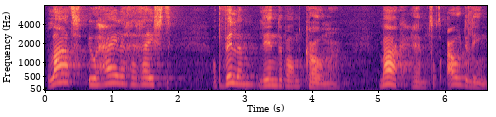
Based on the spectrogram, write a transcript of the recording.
laat uw Heilige Geest op Willem Lindeman komen. Maak hem tot ouderling,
